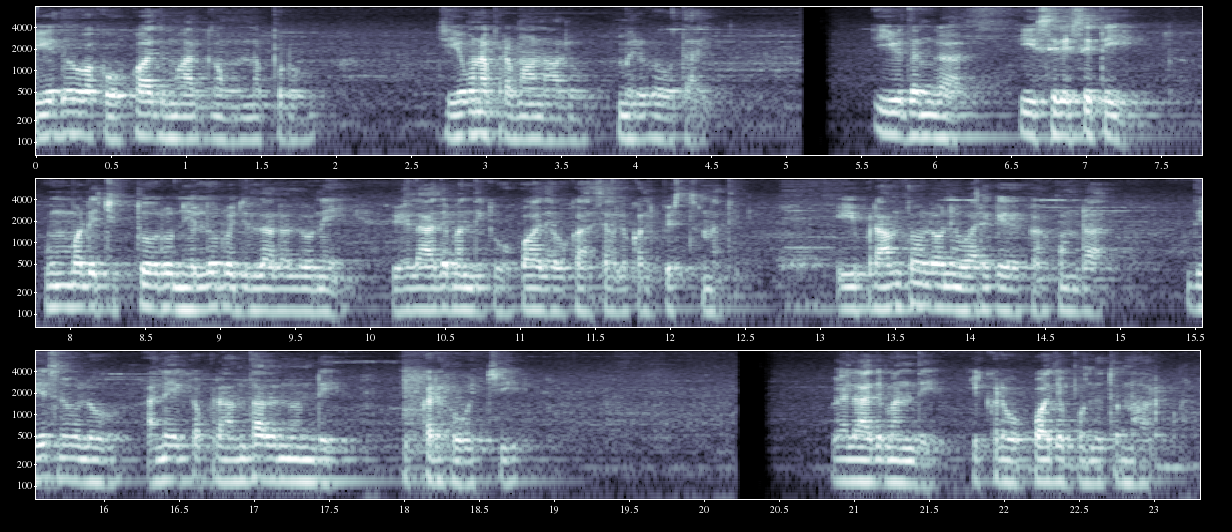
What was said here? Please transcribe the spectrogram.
ఏదో ఒక ఉపాధి మార్గం ఉన్నప్పుడు జీవన ప్రమాణాలు మెరుగవుతాయి. ఈ విధంగా ఈ సిరి సిటీ ఉమ్మడి చిత్తూరు నెల్లూరు జిల్లాలలోని వేలాది మందికి ఉపాధి అవకాశాలు కల్పిస్తున్నది. ఈ ప్రాంతంలోని వారికే కాకుండా దేశంలో అనేక ప్రాంతాల నుండి ఇక్కడికి వచ్చి వేలాది మంది ఇక్కడ ఉపాధి పొందుతున్నారు.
